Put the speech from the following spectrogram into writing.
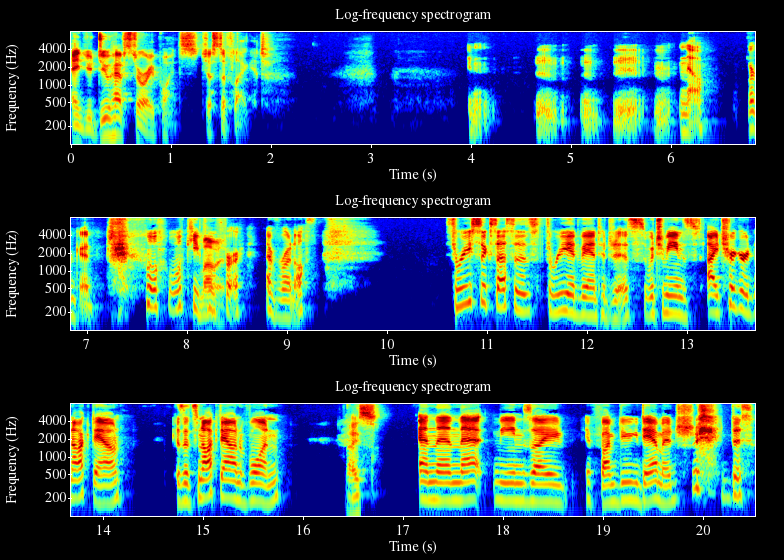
And you do have story points, just to flag it. No, we're good. we'll, we'll keep Love them it. for everyone else. Three successes, three advantages, which means I triggered knockdown because it's knockdown of one. Nice. And then that means I, if I'm doing damage, does,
